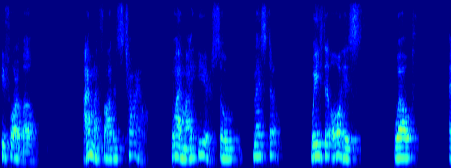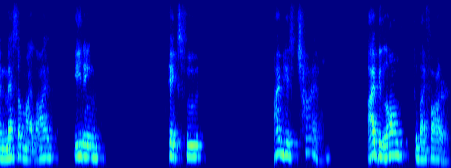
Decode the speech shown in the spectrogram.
he thought about, I'm my father's child. Why am I here so messed up? Wasted all his wealth and messed up my life, eating pig's food. I'm his child. I belong to my father.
